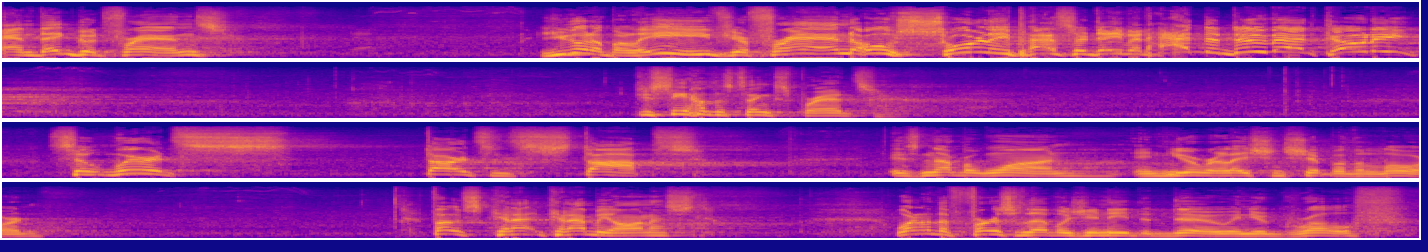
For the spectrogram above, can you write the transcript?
And they good friends. You're going to believe your friend. Oh, surely Pastor David had to do that, Cody. Do you see how this thing spreads? So, where it starts and stops is number one in your relationship with the Lord. Folks, can I, can I be honest? One of the first levels you need to do in your growth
